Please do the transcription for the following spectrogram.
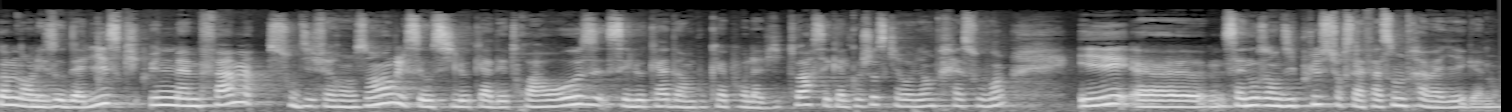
comme dans les odalisques, une même femme sous différents angles. C'est aussi le cas des trois roses, c'est le cas d'un bouquet pour la victoire. C'est quelque chose qui revient très souvent et euh, ça nous en dit plus sur sa façon de travailler également.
